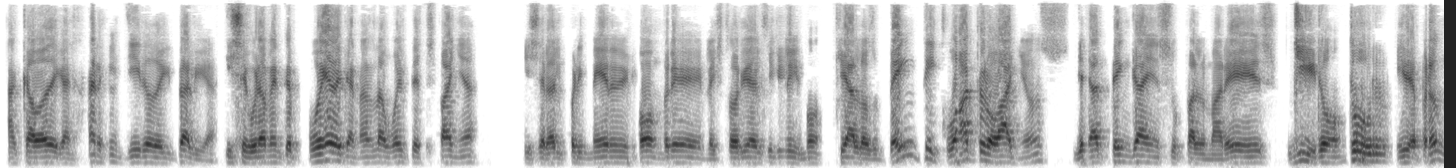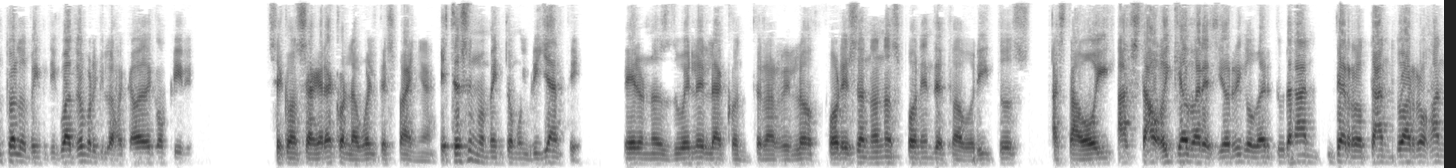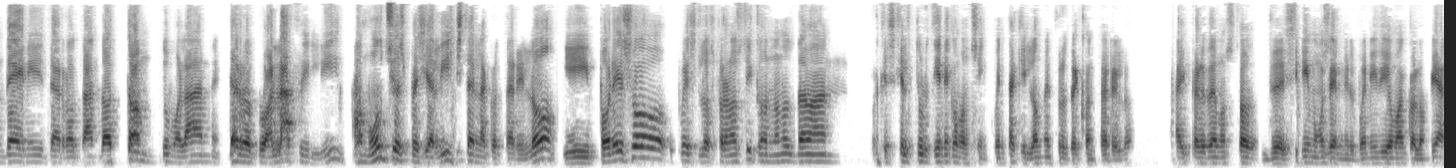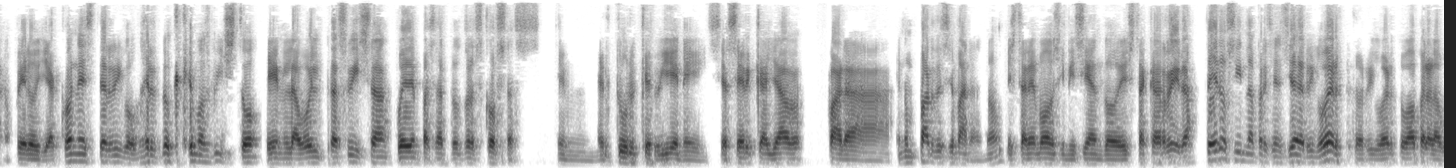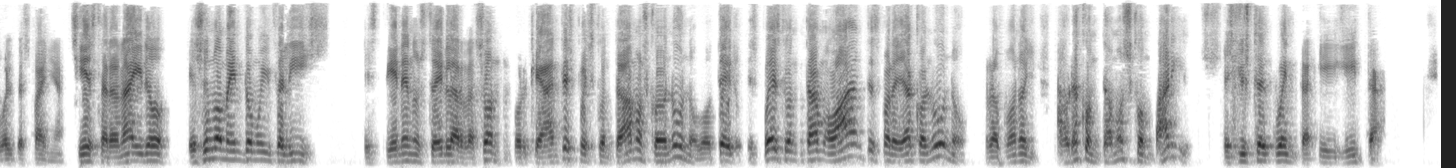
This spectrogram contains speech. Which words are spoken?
acaba de ganar el Giro de Italia y seguramente puede ganar la Vuelta a España y será el primer hombre en la historia del ciclismo que a los 24 años ya tenga en su palmarés Giro, Tour y de pronto a los 24, porque los acaba de cumplir, se consagra con la Vuelta a España. Este es un momento muy brillante pero nos duele la contrarreloj. Por eso no nos ponen de favoritos hasta hoy, hasta hoy que apareció Rigoberto Urán derrotando a Rohan Dennis, derrotando a Tom Dumoulin, derrotó a La Philippe, a muchos especialistas en la contrarreloj y por eso pues los pronósticos no nos daban porque es que el Tour tiene como 50 kilómetros de contrarreloj. Ahí perdemos todo, decimos en el buen idioma colombiano. Pero ya con este Rigoberto que hemos visto en la Vuelta a Suiza, pueden pasar otras cosas en el Tour que viene y se acerca ya para en un par de semanas, ¿no? Estaremos iniciando esta carrera, pero sin la presencia de Rigoberto. Rigoberto va para la Vuelta a España. Sí estará Nairo. Es un momento muy feliz tienen ustedes la razón, porque antes pues contábamos con uno, Botero, después contamos, antes para allá con uno, Ramón ahora contamos con varios. Es que usted cuenta, Higuita,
